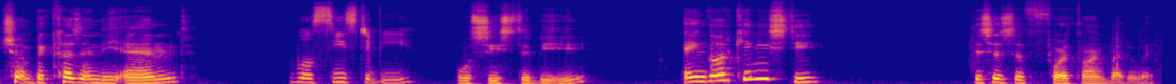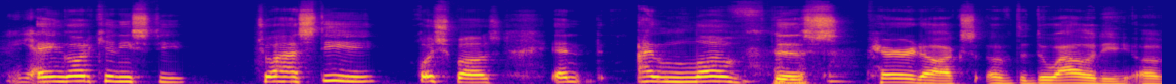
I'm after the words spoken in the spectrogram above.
chun, because in the end, will cease to be. will cease to be انگار که نیستی this is the fourth line by the way Yeah. انگار که نیستی تو هستی خوش باش and I love this paradox of the duality of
